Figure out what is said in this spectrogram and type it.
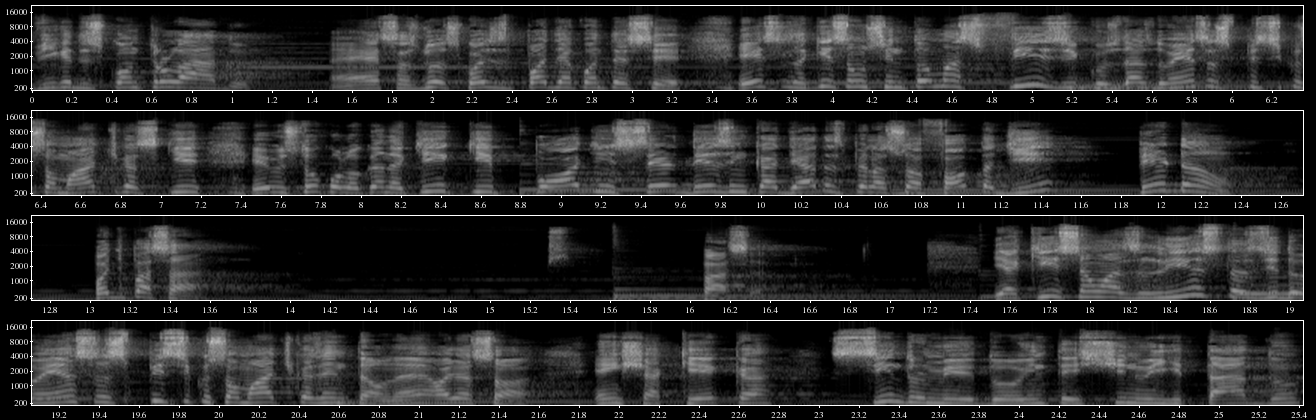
Fica descontrolado. É, essas duas coisas podem acontecer. Esses aqui são sintomas físicos das doenças psicossomáticas que eu estou colocando aqui, que podem ser desencadeadas pela sua falta de perdão. Pode passar. Passa. E aqui são as listas de doenças psicossomáticas, então, né? Olha só: enxaqueca, síndrome do intestino irritado,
